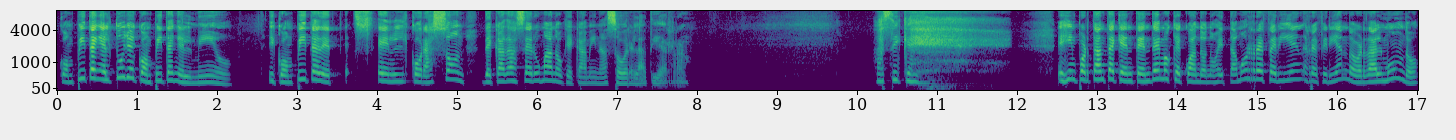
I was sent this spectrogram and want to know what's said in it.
Compite en el tuyo y compite en el mío. Y compite en el corazón de cada ser humano que camina sobre la tierra. Así que es importante que entendemos que cuando nos estamos refiriendo, ¿verdad? al mundo,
